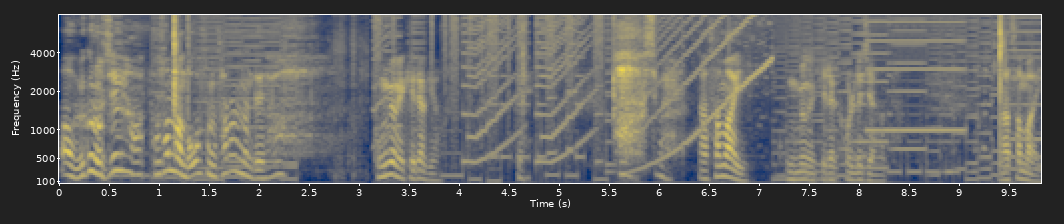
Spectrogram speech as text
아 왜 그러지? 아 버섯만 먹었으면 살았는데 아. 공명의 계략이야. 오케이 아 씨발. 나사마이. 공명의 계략 걸리지 않았다. 나사마이.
